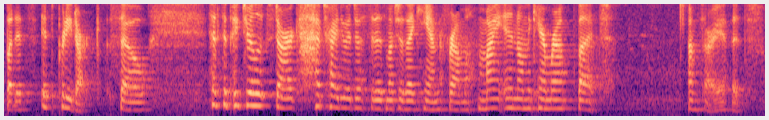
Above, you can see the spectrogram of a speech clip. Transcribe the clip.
but it's it's pretty dark. So if the picture looks dark, I try to adjust it as much as I can from my end on the camera, but I'm sorry if it's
